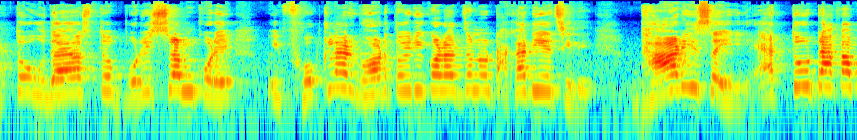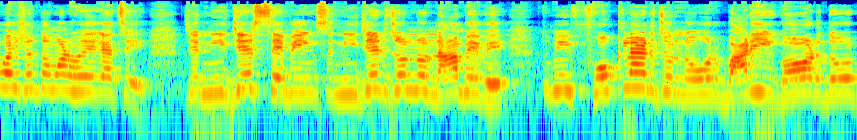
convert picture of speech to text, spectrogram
এত উদয়স্ত পরিশ্রম করে ওই ফোকলার ঘর তৈরি করার জন্য টাকা দিয়েছিলে। ধারই সেই, এত টাকা পয়সা তোমার হয়ে গেছে যে নিজের সেভিংস নিজের জন্য না ভেবে তুমি ফোকলার জন্য ওর বাড়ি, ঘর দৌড়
